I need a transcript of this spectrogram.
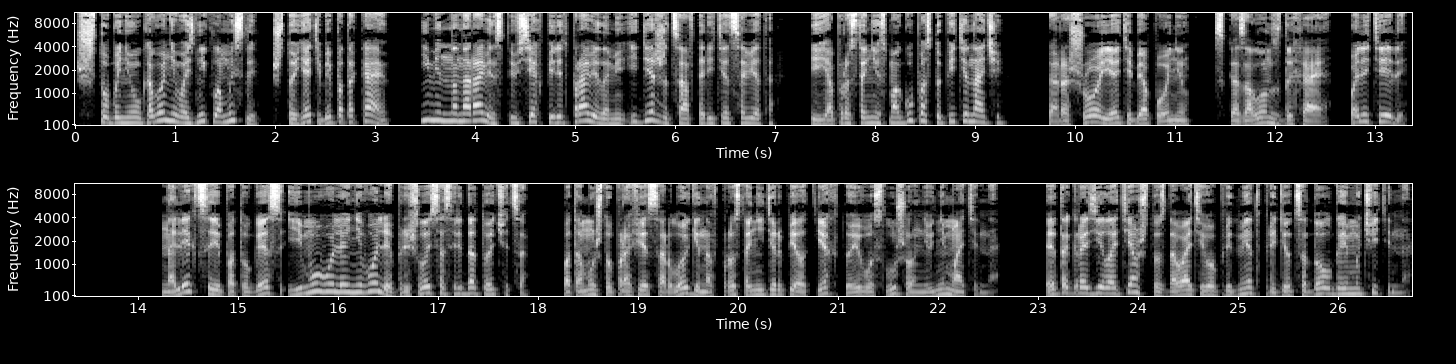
Чтобы ни у кого не возникло мысли, что я тебе потакаю. Именно на равенстве всех перед правилами и держится авторитет совета, и я просто не смогу поступить иначе». «Хорошо, я тебя понял», — сказал он, вздыхая. «Полетели». На лекции по ТУГЭС ему волей-неволей пришлось сосредоточиться, потому что профессор Логинов просто не терпел тех, кто его слушал невнимательно. Это грозило тем, что сдавать его предмет придется долго и мучительно.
